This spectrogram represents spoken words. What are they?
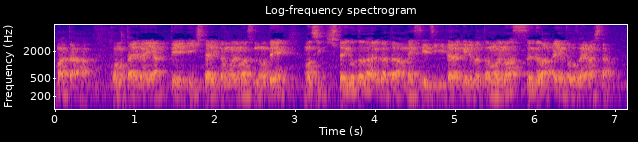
またこの対談やっていきたいと思いますのでもし聞きたいことがある方はメッセージいただければと思います。それではありがとうございました。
